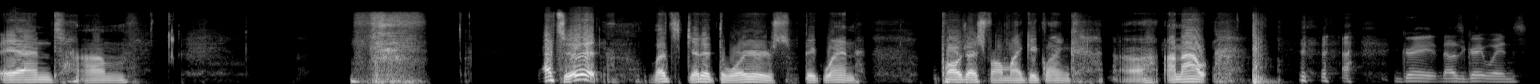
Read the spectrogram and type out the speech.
and um, that's it. Let's get it. The Warriors, big win. Apologize for all my giggling. Uh, I'm out. great. That was great wins.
